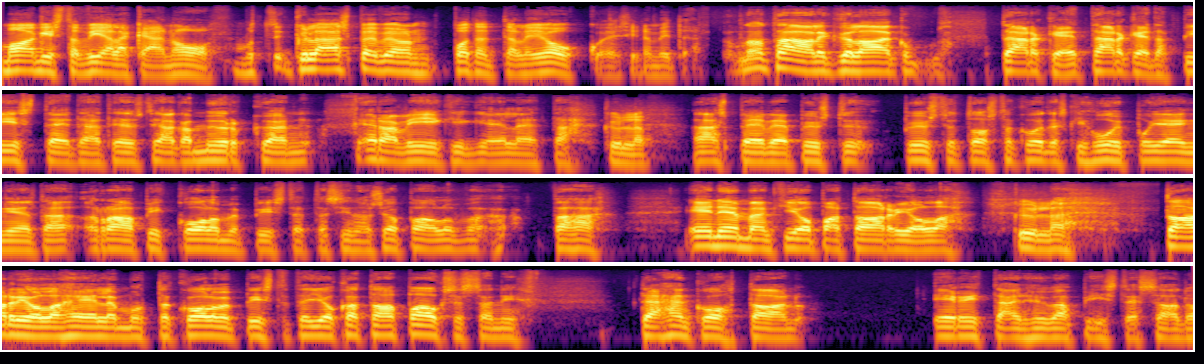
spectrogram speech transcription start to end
maagista vieläkään ole, mutta kyllä SPV on potentiaalinen joukkue, ei siinä mitään. No tämä oli kyllä aika tärkeä, tärkeitä pisteitä ja tietysti aika myrkkyä eräviikingeille, että kyllä. SPV pystyi pysty tuosta kuitenkin huippujengeiltä raapi kolme pistettä, siinä olisi jopa ollut vähän, vähän enemmänkin jopa tarjolla. Kyllä. Tarjolla heille, mutta kolme pistettä joka tapauksessa, niin tähän kohtaan erittäin hyvä piste saatu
